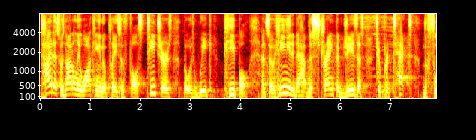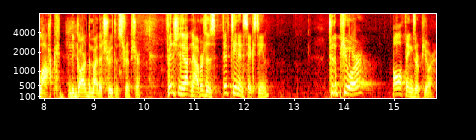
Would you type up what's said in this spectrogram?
Titus was not only walking into a place with false teachers, but with weak people. And so he needed to have the strength of Jesus to protect the flock and to guard them by the truth of Scripture. Finishing it up now, verses 15 and 16. To the pure, all things are pure.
